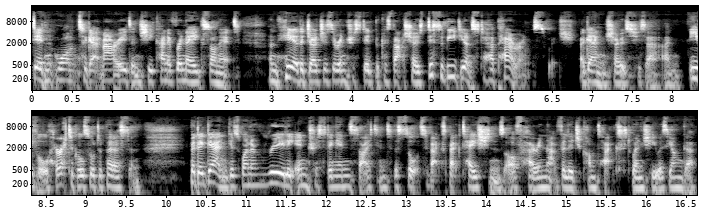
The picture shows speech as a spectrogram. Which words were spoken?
didn't want to get married and she kind of reneges on it. And here the judges are interested because that shows disobedience to her parents, which again shows she's a, an evil, heretical sort of person. But again, gives one a really interesting insight into the sorts of expectations of her in that village context when she was younger.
